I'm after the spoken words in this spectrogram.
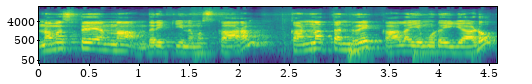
నమస్తే అన్న అందరికీ నమస్కారం. కన్న తండ్రి కాలయముడయ్యాడు.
